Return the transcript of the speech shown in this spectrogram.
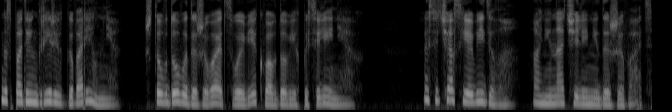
Господин Гририх говорил мне, что вдовы доживают свой век во вдовьих поселениях. А сейчас я видела, они начали не доживать,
